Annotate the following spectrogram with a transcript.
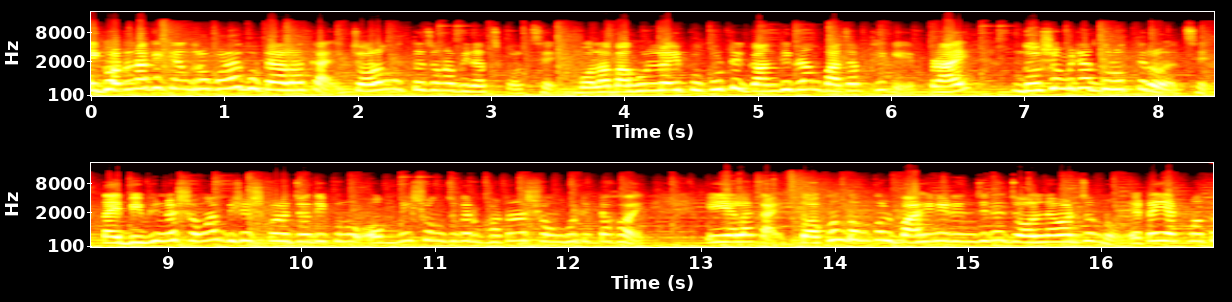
এই ঘটনাকে কেন্দ্র করে গোটা এলাকায় চরম উত্তেজনা বিরাজ করছে। বলা বাহুল্য, এই পুকুরটি গান্ধীগ্রাম বাজার থেকে প্রায় দুশো মিটার দূরত্বে রয়েছে। তাই বিভিন্ন সময়, বিশেষ করে যদি কোনো অগ্নিসংযোগের ঘটনা সংঘটিত হয় এই এলাকায়। তখন দমকল বাহিনীর ইঞ্জিনে জল নেওয়ার জন্য এটাই একমাত্র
